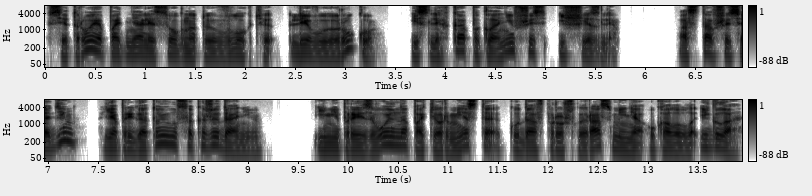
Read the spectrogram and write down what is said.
Все трое подняли согнутую в локте левую руку и, слегка поклонившись, исчезли. Оставшись один, я приготовился к ожиданию и непроизвольно потер место, куда в прошлый раз меня уколола игла,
